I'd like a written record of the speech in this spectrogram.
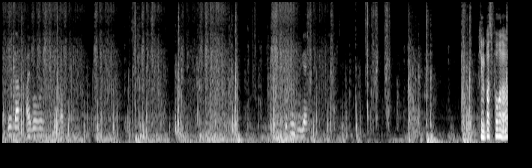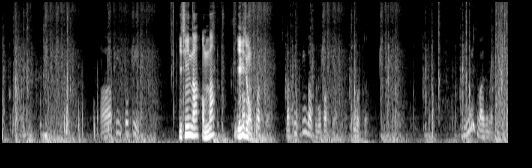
아, 그러니까 아이고 못 갔어. 쇼핑 두 개. 기능파스 포거나 아, 삥, 또 삥. 2층 있나? 없나? 얘기 좀 아, 못 봤어. 나 삥, 삥 봤어, 못 봤어. 죽었어. 이중에서 맞은 것 같아.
